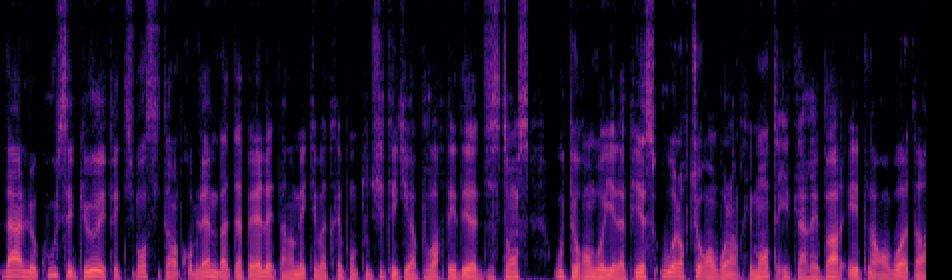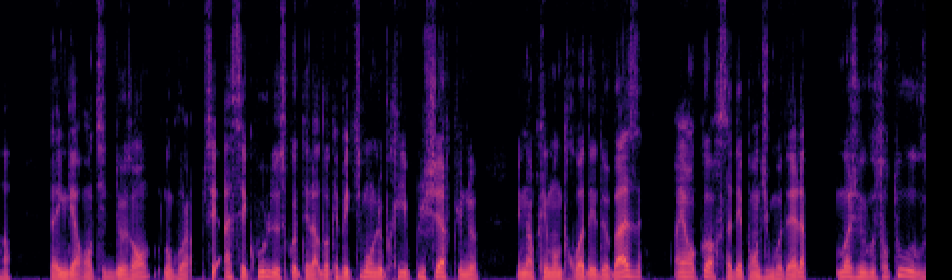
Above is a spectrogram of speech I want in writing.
là, le coup, c'est que effectivement, si tu as un problème, bah, t'appelles et t'as un mec qui va te répondre tout de suite et qui va pouvoir t'aider à distance ou te renvoyer la pièce, ou alors tu renvoies l'imprimante, il te la répare et il te la renvoie. Tu as, une garantie de deux ans. Donc voilà, c'est assez cool de ce côté-là. Donc effectivement, le prix est plus cher qu'une une imprimante 3D de base. Et encore, ça dépend du modèle. Moi, je vais vous surtout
